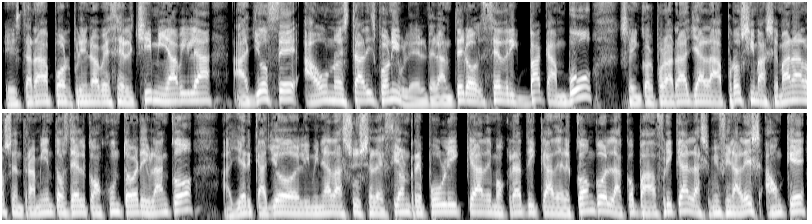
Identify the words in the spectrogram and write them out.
estará por primera vez el Chimi Ávila, Ayoce aún no está disponible. El delantero Cedric Bacambú se incorporará ya la próxima semana a los entrenamientos del conjunto veriblanco. Ayer cayó eliminada su selección República Democrática del Congo en la Copa África en las semifinales, aunque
